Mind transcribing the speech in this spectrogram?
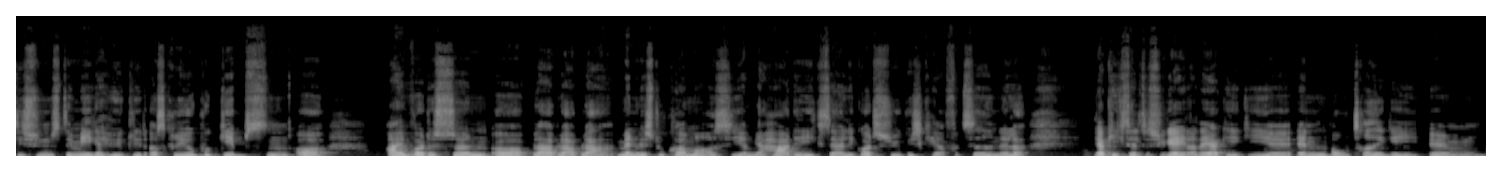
De synes, det er mega hyggeligt at skrive på gipsen, og ej, hvor er det synd, og bla bla bla. Men hvis du kommer og siger, at jeg har det ikke særlig godt psykisk her for tiden, eller jeg gik selv til psykiater, da jeg gik i øh, anden og 3. G. Øhm,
